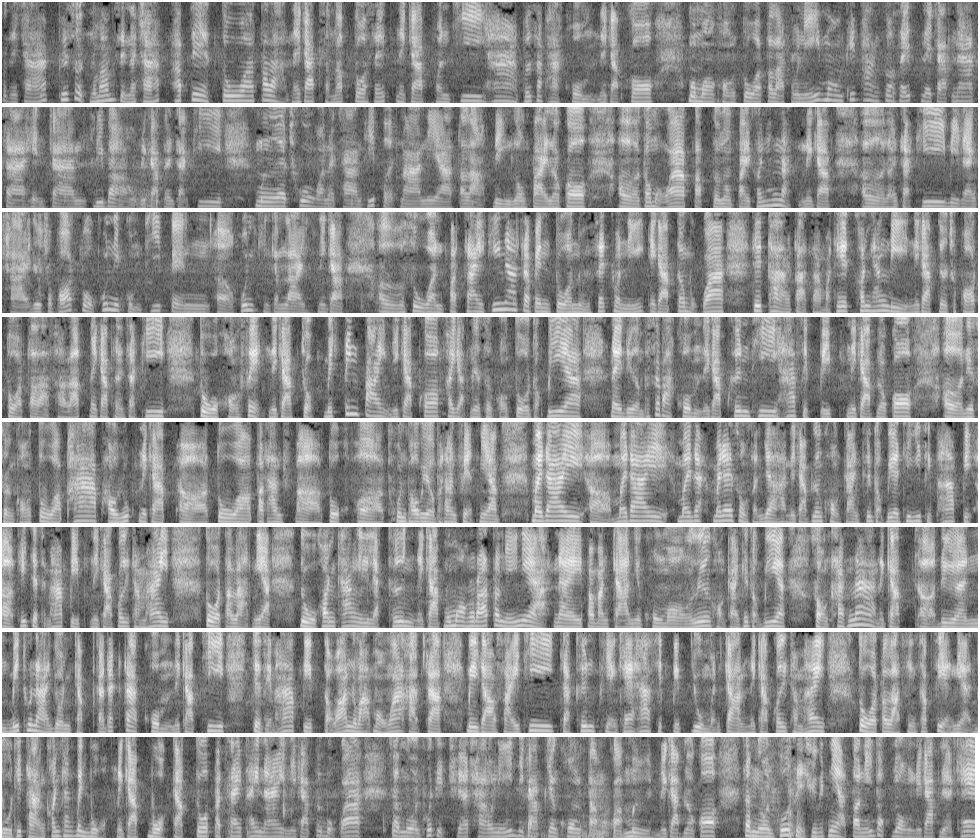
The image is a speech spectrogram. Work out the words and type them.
สวัสดีครับพิสุทธิ์นมัมสินนะครับ อัปเดตตัวตลาดนะครับสำหรับตัวเซ็ตนะครับวันที่ 5 พฤษภาคมนะครับก็มุมมองของตัวตลาดวันนี้มองทิศทางตัวเซ็ตนะครับน่าจะเห็นการ rebound นะครับหลังจากที่เมื่อช่วงวันอังคารที่เปิดมาเนี่ยตลาดดิ่งลงไป แล้วก็เออต้องบอกว่าปรับตัวลงไปค่อนข้างหนักนะครับเออหลังจากที่มีแรงขายโดยเฉพาะตัวหุ้นในกลุ่มที่เป็นเออหุ้นกินกำไรนะครับเออส่วนปัจจัยที่น่าจะเป็นตัวหนุนเซ็ตวันนี้นะครับต้องบอกว่าทิศทางตลาดต่างประเทศค่อนข้างดีนะครับโดยเฉพาะตัวตลาดรัฐนะครับหลังจากที่ตัวของเฟดนะครับจบมิ팅ไปนะครับก็ขยับในส่วนของตัวดอกเบี้ย ในเดือนพฤษภาคมนะครับขึ้นที่ 50ปิบนะครับแล้วก็เอ่อในส่วนของตัวภาพเอาลุกนะครับเอ่อตัวประธานเอ่อตัวเอ่อคุณพาวเวลประธานเฟดเนี่ยไม่ได้เอ่อไม่ได้ไม่ได้ไม่ได้ส่งสัญญาณนะครับเรื่องของการขึ้นดอกเบี้ยที่ 25ปีเอ่อที่ 75ปิบนะครับก็เลยทำให้ตัวตลาดเนี่ยดูค่อนข้างรีแลกขึ้นนะครับมุมมองรัฐตอนนี้เนี่ยในประมาณการยังคงมองเรื่องของการขึ้นดอกเบี้ย 2 ครั้งหน้านะครับเเดือนมิถุนายนกับกรกฎาคมนะครับที่ 75 bps แต่ว่าโนมูระมองว่าอาจจะมี downside ที่จะขึ้นเพียงแค่ 50 bps อยู่เหมือนกันนะครับก็เลยทำให้ตัวตลาดสินทรัพย์เสี่ยงเนี่ยดูทิศทางค่อนข้างเป็นบวกนะครับบวกกับตัวปัจจัยภายในนะครับต้องบอกว่าจำนวนผู้ติดเชื้อเช้านี้นะครับยังคงต่ำกว่าหมื่นนะครับแล้วก็จำนวนผู้เสียชีวิตเนี่ยตอนนี้ drop ลงนะครับเหลือแค่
